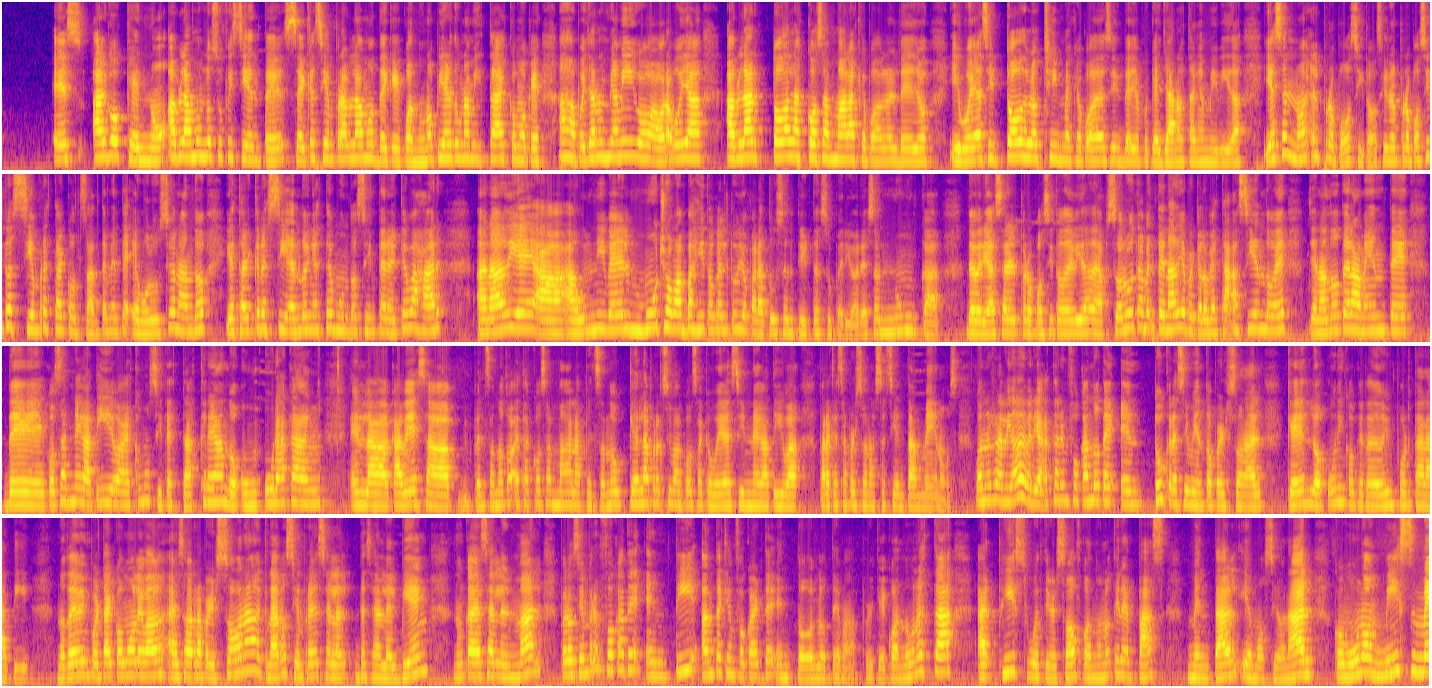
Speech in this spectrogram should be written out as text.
es algo que no hablamos lo suficiente. Sé que siempre hablamos de que cuando uno pierde una amistad es como que, ah, pues ya no es mi amigo, ahora voy a hablar todas las cosas malas que puedo hablar de ellos y voy a decir todos los chismes que puedo decir de ellos porque ya no están en mi vida. Y ese no es el propósito, sino el propósito es siempre estar constantemente evolucionando y estar creciendo en este mundo sin tener que bajar a nadie a, un nivel mucho más bajito que el tuyo para tú sentirte superior. Eso nunca debería ser el propósito de vida de absolutamente nadie porque lo que estás haciendo es llenándote la mente de cosas negativas. Es como si te estás creando un huracán en la cabeza pensando todas estas cosas malas, pensando qué es la próxima cosa que voy a decir negativa para que esa persona se sienta menos. Cuando en realidad deberías estar enfocándote en tu crecimiento personal, que es lo único que te debe importar a No te debe importar cómo le va a esa otra persona. Claro, siempre desearle, desearle el bien, nunca desearle el mal, pero siempre enfócate en ti antes que enfocarte en todos los demás. Porque cuando uno está at peace with yourself, cuando uno tiene paz mental y emocional con uno mismo,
